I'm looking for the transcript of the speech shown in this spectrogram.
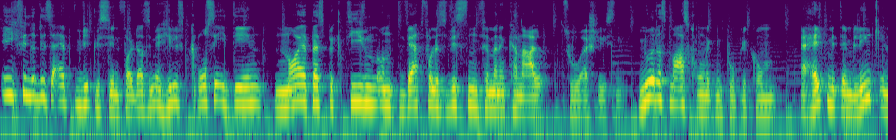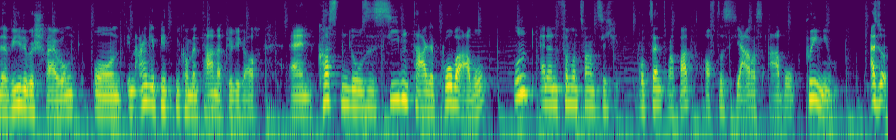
Ich finde diese App wirklich sinnvoll, da sie mir hilft, große Ideen, neue Perspektiven und wertvolles Wissen für meinen Kanal zu erschließen. Nur das Mars Chroniken Publikum erhält mit dem Link in der Videobeschreibung und im angepinnten Kommentar natürlich auch ein kostenloses 7 Tage Probeabo und einen 25% Rabatt auf das Jahresabo Premium. Also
